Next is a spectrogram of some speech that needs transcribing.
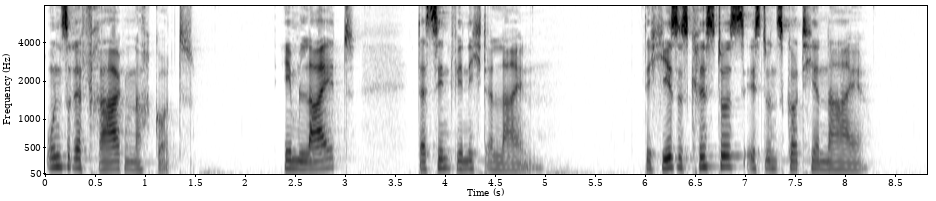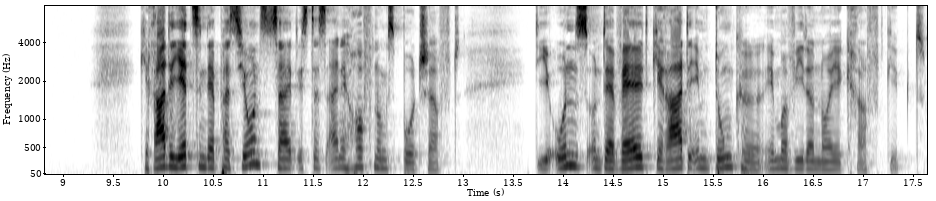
unsere Fragen nach Gott. Im Leid, da sind wir nicht allein. Durch Jesus Christus ist uns Gott hier nahe. Gerade jetzt in der Passionszeit ist das eine Hoffnungsbotschaft, die uns und der Welt gerade im Dunkel immer wieder neue Kraft gibt.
